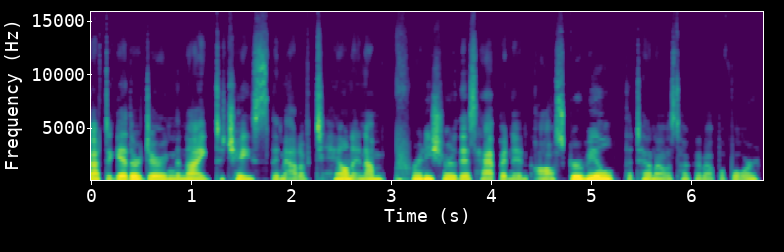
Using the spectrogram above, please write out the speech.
got together during the night to chase them out of town. And I'm pretty sure this happened in Oscarville, the town I was talking about before.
